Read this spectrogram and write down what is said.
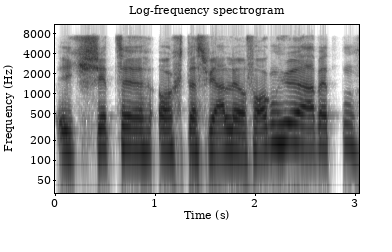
ich schätze auch, dass wir alle auf Augenhöhe arbeiten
